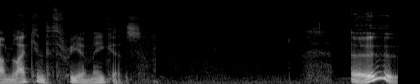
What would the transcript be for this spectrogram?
I'm liking the three omegas. Oh.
